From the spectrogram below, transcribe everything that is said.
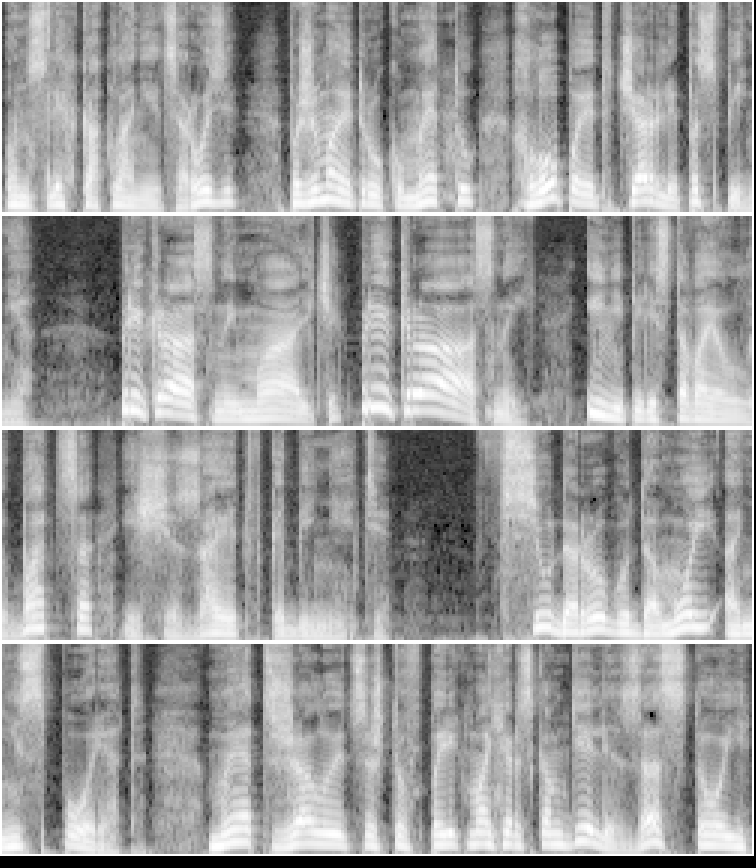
Он слегка кланяется Розе, пожимает руку Мэтту, хлопает Чарли по спине. «Прекрасный мальчик, прекрасный!» И, не переставая улыбаться, исчезает в кабинете. Всю дорогу домой они спорят. Мэт жалуется, что в парикмахерском деле застой,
